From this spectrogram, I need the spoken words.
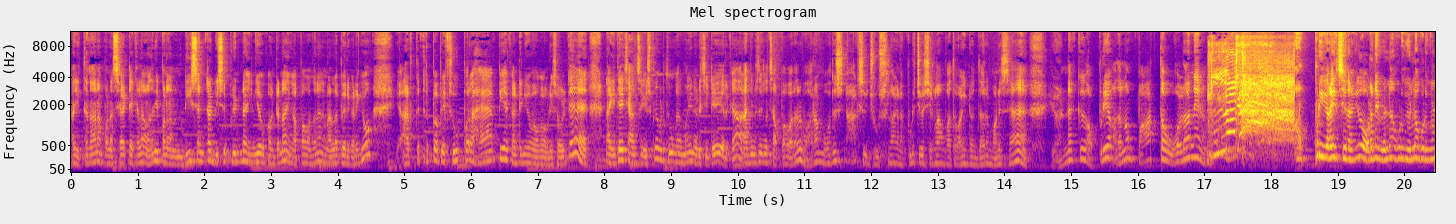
அது இத்தனை நேரம் பண்ண சேட்டைக்கெல்லாம் வந்து இப்போ நான் டீசெண்டாக டிசிப்ளின்டாக இங்கே உட்காந்துட்டேன்னா எங்கள் அப்பா வந்து எனக்கு நல்ல பேர் கிடைக்கும். அடுத்த ட்ரிப் அப்படியே சூப்பராக ஹாப்பியாக கண்டினியூ ஆகும் அப்படின்னு சொல்லிட்டு நான் இதே சான்ஸை யூஸ் பண்ணி அப்படி தூங்குற மாதிரி நடிச்சிட்டே இருக்கேன். அஞ்சு நிமிஷம் கழிச்சு அப்பா வராரு. வரும்போது ஸ்நாக்ஸ் ஜூஸ்லாம் எனக்கு பிடிச்ச விஷயம்லாம் பார்த்து வாங்கிட்டு வந்தார் மனுஷன். எனக்கு அப்படியே அதெல்லாம் பார்த்த உடனே அப்படி ஆயிடுச்சு எனக்கு உடனே வெள்ளம் கொடுங்க வெள்ளம் கொடுங்க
